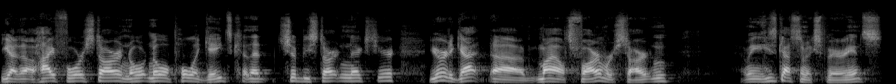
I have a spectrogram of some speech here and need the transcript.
You got a high four star and Noa Pola Gates that should be starting next year. You already got uh, Myles Farmer starting. I mean, he's got some experience.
